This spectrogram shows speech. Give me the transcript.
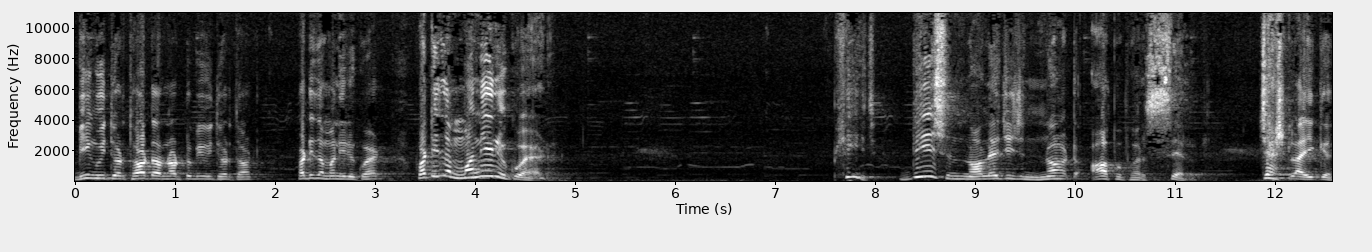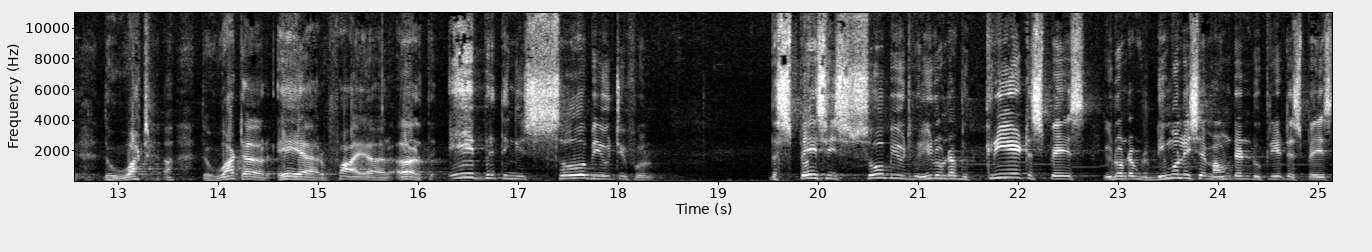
being with your thought or not to be with your thought? What is the money required? What is the money required? Please, this knowledge is not up for sale. Just like the water, the water, air, fire, earth, everything is so beautiful. The space is so beautiful. You don't have to create a space. You don't have to demolish a mountain to create a space.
